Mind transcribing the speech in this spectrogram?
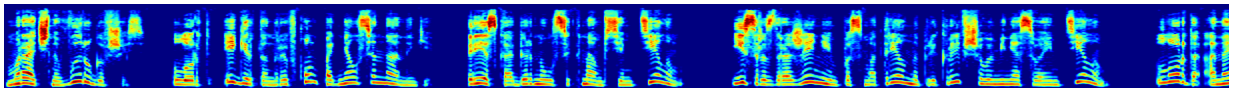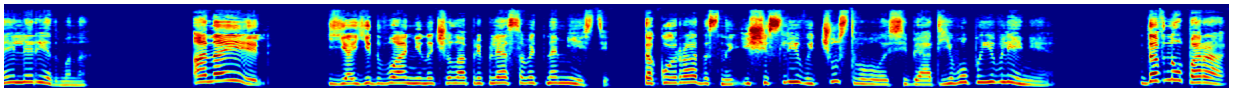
Мрачно выругавшись, лорд Эгертон рывком поднялся на ноги, резко обернулся к нам всем телом и с раздражением посмотрел на прикрывшего меня своим телом лорда Анаэля Редмана. «Анаэль!» Я едва не начала приплясывать на месте, такой радостной и счастливой чувствовала себя от его появления. «Давно пора!»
